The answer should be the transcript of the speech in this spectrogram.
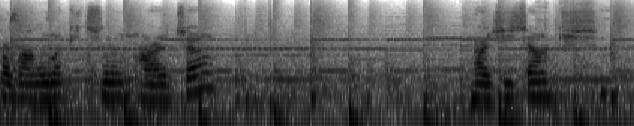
Kazanmak için harca. Harcayacağın kişi.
